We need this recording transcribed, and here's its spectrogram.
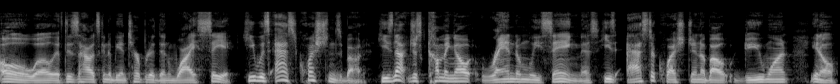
oh, well, if this is how it's going to be interpreted, then why say it? He was asked questions about it. He's not just coming out randomly saying this. He's asked a question about, do you want, you know,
